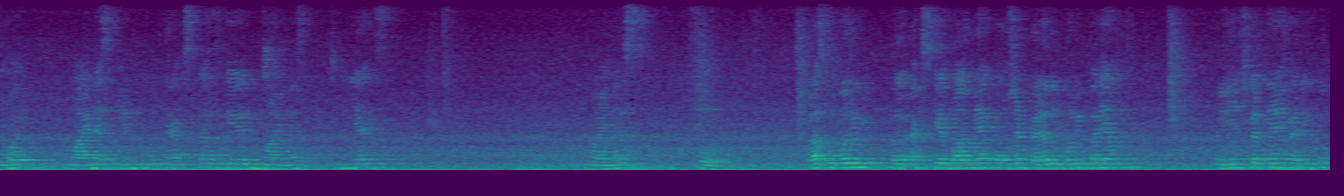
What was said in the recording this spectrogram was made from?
over minus into x का square minus three x minus four plus ऊपर भी एक्स के बाद में कॉन्स्टेंट पहले तो ऊपर भी पहले हम अरेंज करते हैं वैल्यू को,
